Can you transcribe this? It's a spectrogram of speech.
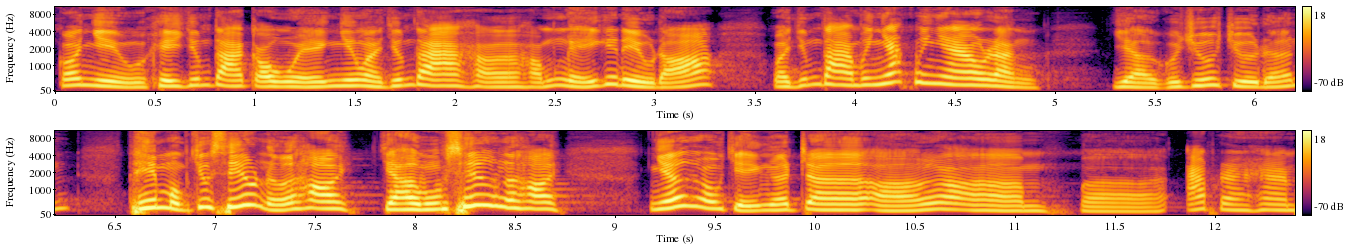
Có nhiều khi chúng ta cầu nguyện nhưng mà chúng ta ờ, không nghĩ cái điều đó và chúng ta mới nhắc với nhau rằng giờ của Chúa chưa đến. Thêm một chút xíu nữa thôi, chờ một xíu nữa thôi. Nhớ câu chuyện ở ở uh, uh, Abraham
